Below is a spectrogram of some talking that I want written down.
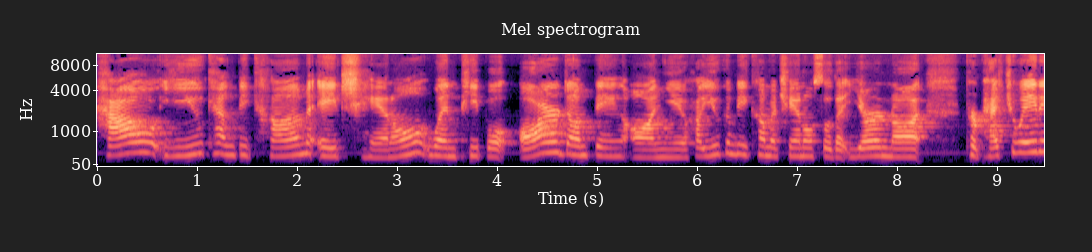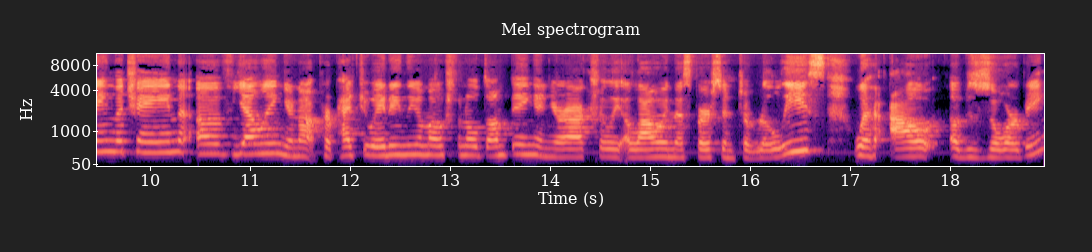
how you can become a channel when people are dumping on you, how you can become a channel so that you're not perpetuating the chain of yelling, you're not perpetuating the emotional dumping, and you're actually allowing this person to release without absorbing.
